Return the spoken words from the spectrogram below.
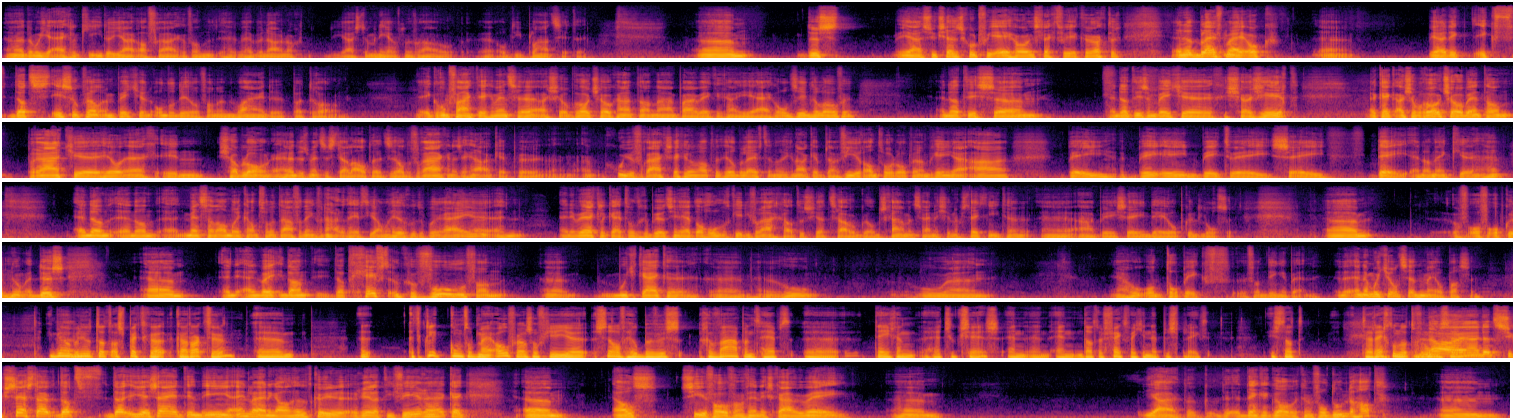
dan moet je eigenlijk je ieder jaar afvragen van, we hebben nou nog de juiste meneer of mevrouw uh, op die plaats zitten. Um, dus ja, succes is goed voor je ego en slecht voor je karakter. En dat blijft mij ook. Ja, ik, ik, dat is ook wel een beetje een onderdeel van een waardepatroon. Ik roep vaak tegen mensen: als je op roadshow gaat, dan na een paar weken ga je je eigen onzin geloven. En dat is, um, en dat is een beetje gechargeerd. Kijk, als je op roadshow bent, dan praat je heel erg in schablonen. Hè? Dus mensen stellen altijd dezelfde vraag. En dan zeggen nou, ik heb uh, een goede vraag, zeg je dan altijd heel beleefd. En dan zeg je, nou, ik heb daar vier antwoorden op. En dan begin je A, B, B1, B2, C, D. En dan denk je... Hè? En dan, en dan uh, mensen aan de andere kant van de tafel denken van... nou, dat heeft hij allemaal heel goed op een rij. Hè? En, en in werkelijkheid wat er gebeurt... je hebt al honderd keer die vraag gehad... dus ja, het zou ook wel beschamend zijn als je nog steeds niet hè, uh, A, B, C en D op kunt lossen. Um, of, of op kunt noemen. Dus um, en, en dan, dat geeft een gevoel van, uh, moet je kijken hoe, hoe, uh, ja, hoe on ik van dingen ben. En, en daar moet je ontzettend mee oppassen. Ik ben wel benieuwd dat aspect karakter. Ehm, het klik, komt op mij over alsof je jezelf heel bewust gewapend hebt uh, tegen het succes en, en, en dat effect wat je net bespreekt. Is dat terecht om dat te veronderstellen? Nou ja, dat succes, dat, dat, dat, jij zei het in, in je inleiding al, dat kun je relativeren. Hè. Kijk, um, als CFO van Venix KWW, um, ja, dat, denk ik wel dat ik een voldoende had. Um,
